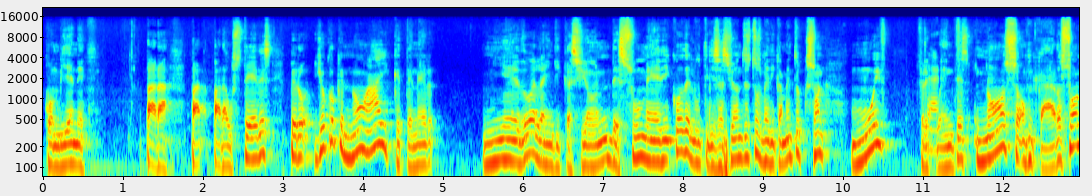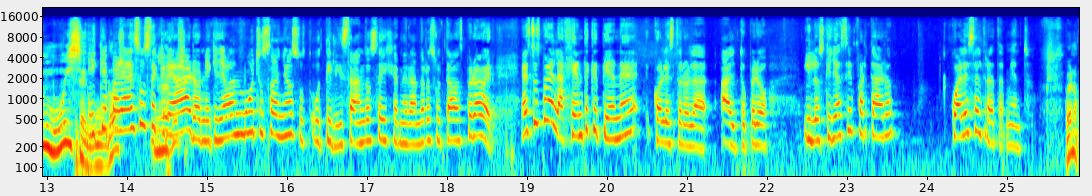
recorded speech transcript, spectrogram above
conviene para, para, para ustedes, pero yo creo que no hay que tener miedo a la indicación de su médico de la utilización de estos medicamentos que son muy frecuentes, no son caros, son muy seguros. Y que para eso se crearon y que llevan muchos años utilizándose y generando resultados. Pero a ver, esto es para la gente que tiene colesterol alto, pero ¿y los que ya se infartaron? ¿Cuál es el tratamiento? Bueno,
